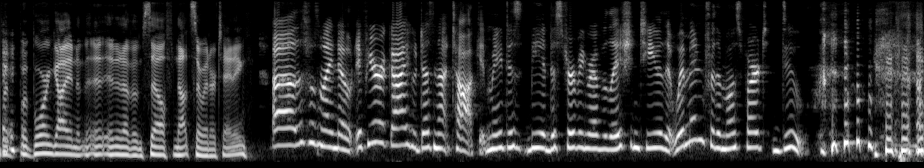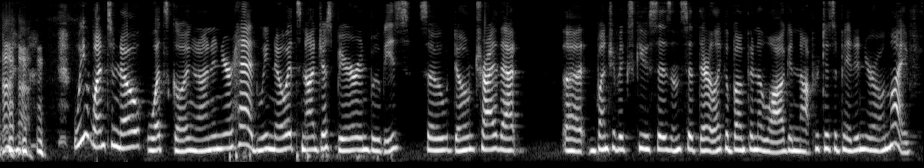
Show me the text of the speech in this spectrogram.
but, but boring guy in, in and of himself, not so entertaining. Uh, this was my note. If you're a guy who does not talk, it may dis- be a disturbing revelation to you that women, for the most part, do. we want to know what's going on in your head. We know it's not just beer and boobies, so don't try that uh, bunch of excuses and sit there like a bump in a log and not participate in your own life.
